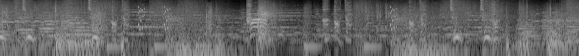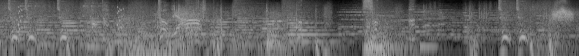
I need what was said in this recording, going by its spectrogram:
two, two.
